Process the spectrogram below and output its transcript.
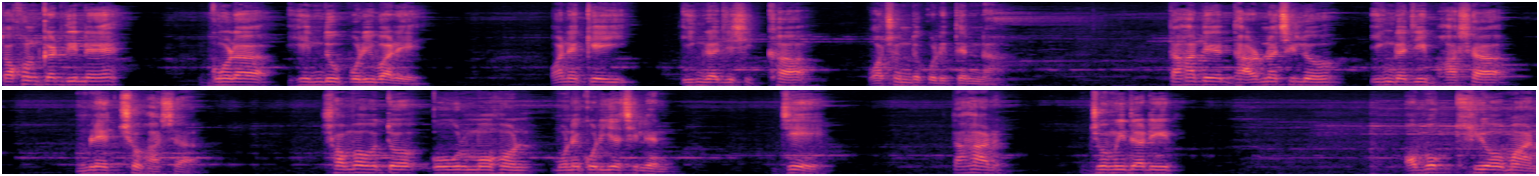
তখনকার দিনে গোড়া হিন্দু পরিবারে অনেকেই ইংরাজি শিক্ষা পছন্দ করিতেন না। তাহাদের ধারণা ছিল ইংরাজি ভাষা ম্লেচ্ছ ভাষা। সম্ভবত গৌরমোহন মনে করিয়াছিলেন যে, তাহার জমিদারির অবক্ষীয়মান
